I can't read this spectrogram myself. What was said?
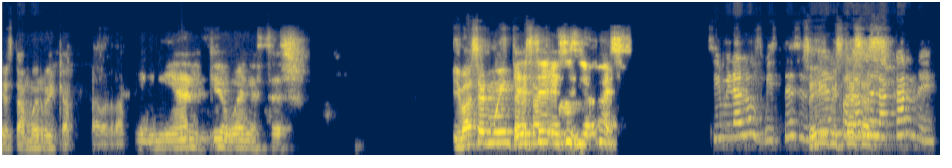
está muy rica, la verdad. Genial, qué bueno está eso. Y va a ser muy interesante. Ese, es Sí, mira los bisteces, sí, el color de la carne.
